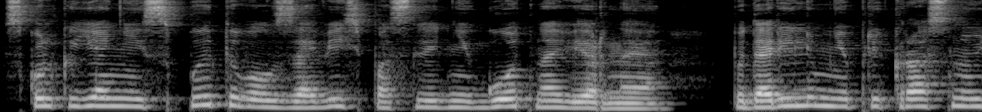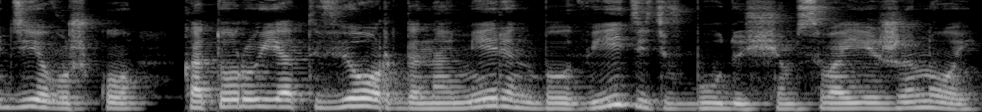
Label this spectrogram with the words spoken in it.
сколько я не испытывал за весь последний год, наверное. Подарили мне прекрасную девушку, которую я твердо намерен был видеть в будущем своей женой.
